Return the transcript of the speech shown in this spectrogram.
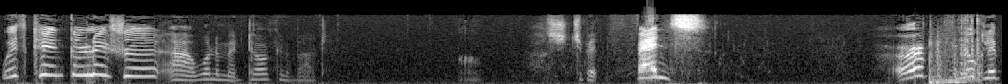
with King Collision. Ah, what am I talking about? Oh, stupid fence! Herp, no clip.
